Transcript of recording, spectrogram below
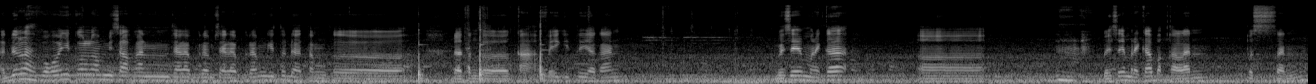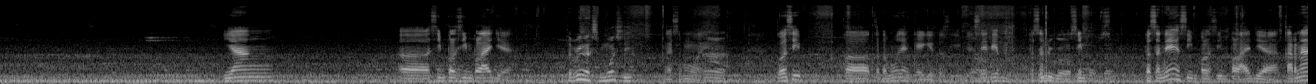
adalah pokoknya kalau misalkan selebgram selebgram gitu datang ke datang ke kafe gitu ya kan biasanya mereka eh, biasanya mereka bakalan pesen yang eh, simpel-simpel aja Tapi nggak semua sih. nggak semua ya. Nah, gue sih eh, ketemu yang kayak gitu sih biasanya dia pesen Gua juga ketemu, sim- tuh. pesannya yang simpel-simpel aja karena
